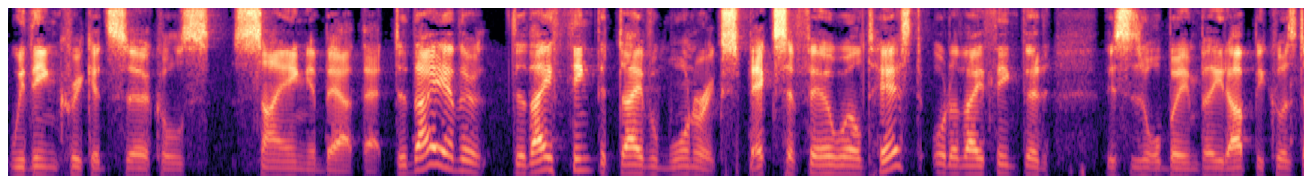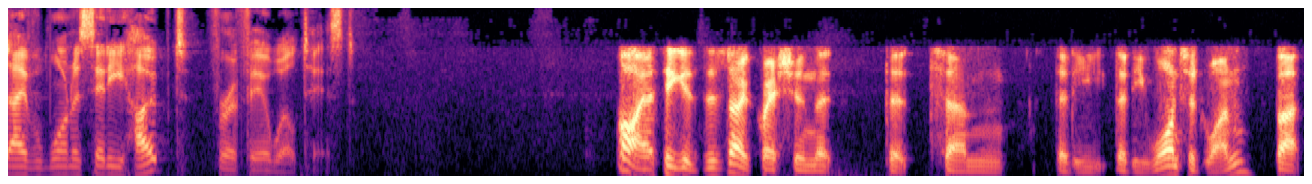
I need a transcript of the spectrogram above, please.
within cricket circles saying about that? Do they ever do they think that David Warner expects a farewell test, or do they think that this has all been beat up because David Warner said he hoped for a farewell test? Oh, I think it, there's no question that that um, that he that he wanted one, but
